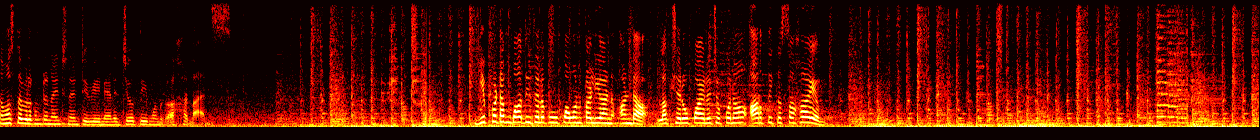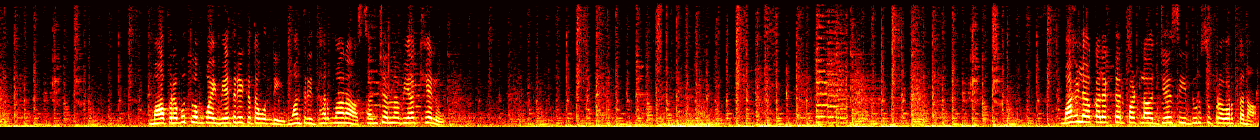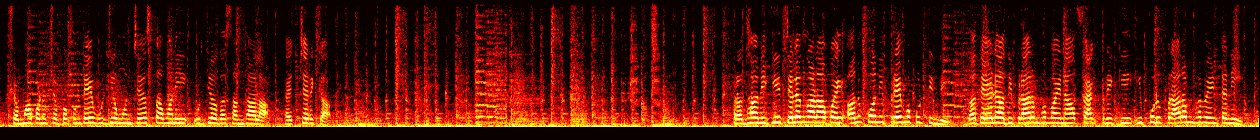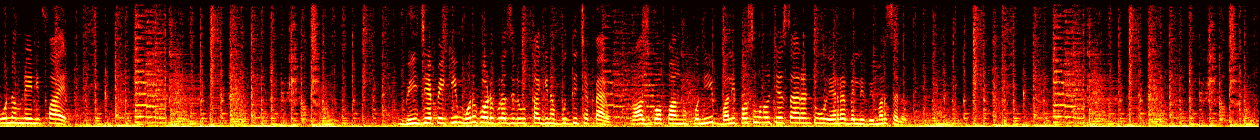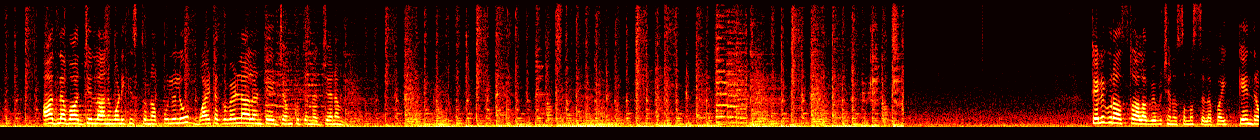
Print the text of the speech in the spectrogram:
నమస్తే welcome to ninety nine TV. నేను జ్యోతి ముందుగా హెడ్లైన్స్. ఇప్పటం బాధితులకు పవన్ కళ్యాణ్ అండ. లక్ష రూపాయల చొప్పున ఆర్థిక సహాయం. మా ప్రభుత్వంపై వ్యతిరేకత ఉంది. మంత్రి ధర్మాన సంచలన వ్యాఖ్యలు. మహిళా కలెక్టర్ పట్ల జేసీ దురుసు ప్రవర్తన. క్షమాపణ చెప్పకుంటే ఉద్యమం చేస్తామని ఉద్యోగ సంఘాల హెచ్చరిక. ప్రధానికి తెలంగాణపై అనుకోని ప్రేమ పుట్టింది. గతేడాది ప్రారంభమైన ఫ్యాక్టరీకి ఇప్పుడు ప్రారంభమేంటని పూనంనేని ఫైర్. బీజేపీకి మునుగోడు ప్రజలు తగిన బుద్ధి చెప్పారు. రాజగోపాల్ను కొని బలి పశువును చేశారంటూ ఎర్రబెల్లి విమర్శలు. ఆదిలాబాద్ జిల్లాను వణికిస్తున్న పులులు బయటకు వెళ్ళాలంటే జంకుతున్న జనం. తెలుగు రాష్ట్రాల విభజన సమస్యలపై కేంద్రం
